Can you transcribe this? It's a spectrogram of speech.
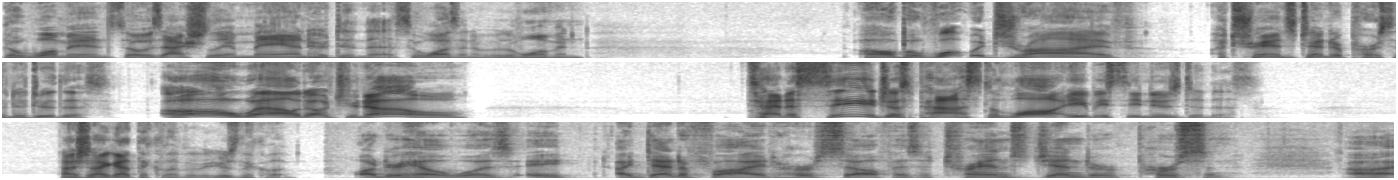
the woman. So it was actually a man who did this. It wasn't. It was a woman. Oh, but what would drive a transgender person to do this? Oh, well, don't you know? Tennessee just passed a law. ABC News did this. Actually, I got the clip of it. Here's the clip. Audrey Hale was a identified herself as a transgender person. Uh,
